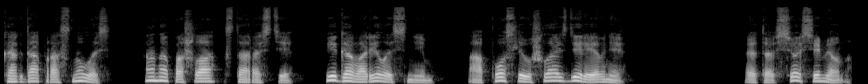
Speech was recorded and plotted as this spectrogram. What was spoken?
Когда проснулась, она пошла к старости и говорила с ним, а после ушла из деревни. «Это все, Семен?»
